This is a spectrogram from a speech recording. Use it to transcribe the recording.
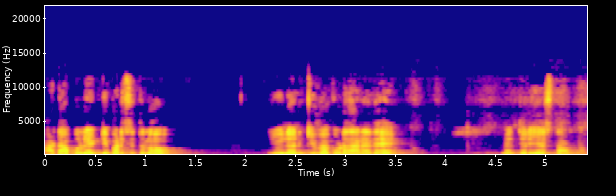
ఆ డబ్బులు ఎట్టి పరిస్థితుల్లో యూనియన్కి ఇవ్వకూడదు అనేదే మేము తెలియజేస్తా ఉన్నాం.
